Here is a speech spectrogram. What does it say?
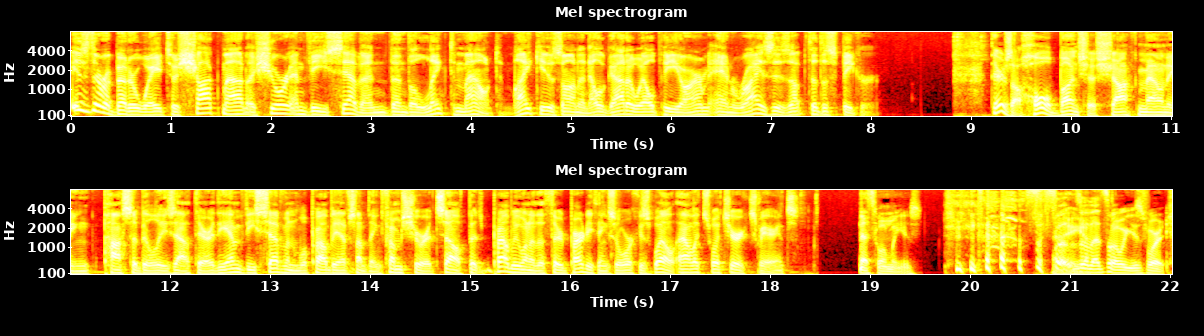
Is there a better way to shock mount a Shure MV7 than the linked mount? Mike is on an Elgato LP arm and rises up to the speaker. There's a whole bunch of shock mounting possibilities out there. The MV7 will probably have something from Shure itself, but probably one of the third party things will work as well. Alex, what's your experience? That's the one we use. so, so that's what we use for it.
